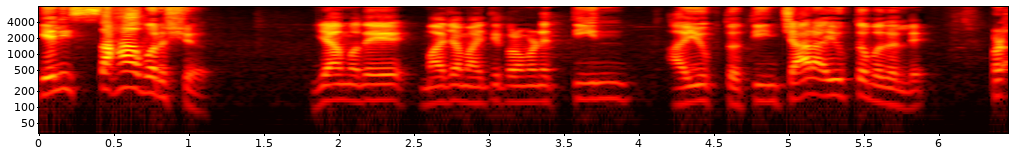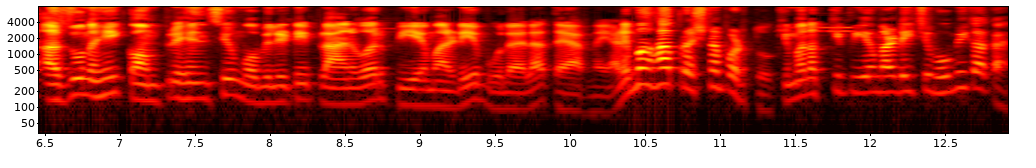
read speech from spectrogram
गेली सहा वर्ष यामध्ये माझ्या माहितीप्रमाणे तीन आयुक्त तीन चार आयुक्त बदलले. पण अजूनही कॉम्प्रिहेन्सिव्ह मोबिलिटी प्लॅनवर पी एम आर डी बोलायला तयार नाही. आणि मग हा प्रश्न पडतो की मग नक्की पी एम आर डीची भूमिका काय?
